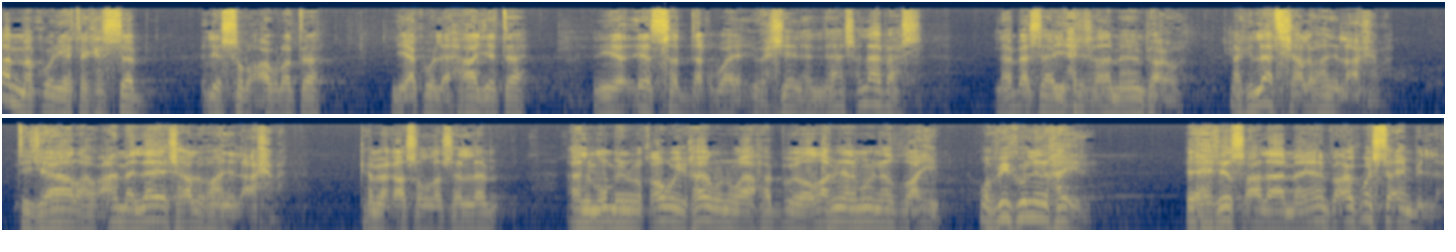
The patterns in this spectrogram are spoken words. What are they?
أما كون يتكسب ليستر عورته ليأكل حاجته ليتصدق ويحسن إلى الناس لا بأس. لا بأس أن يحرص على ما ينفعه. لكن لا تشغله عن الآخرة. تجارة وعمل لا يشغله عن الآخرة. كما قال صلى الله عليه وسلم المؤمن القوي خير وأحب إلى الله من المؤمن الضعيف وفي كل خير. احرص على ما ينفعك واستعن بالله.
